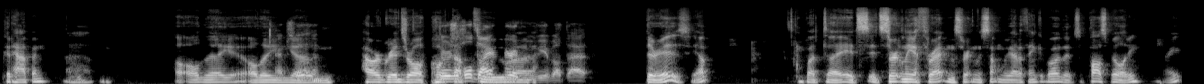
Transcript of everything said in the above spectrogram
Could happen. Um, all the all the um, power grids are all. Hooked up. There's a whole to, uh, movie about that. There is, yep. But uh, it's it's certainly a threat and certainly something we got to think about. It's a possibility, right?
